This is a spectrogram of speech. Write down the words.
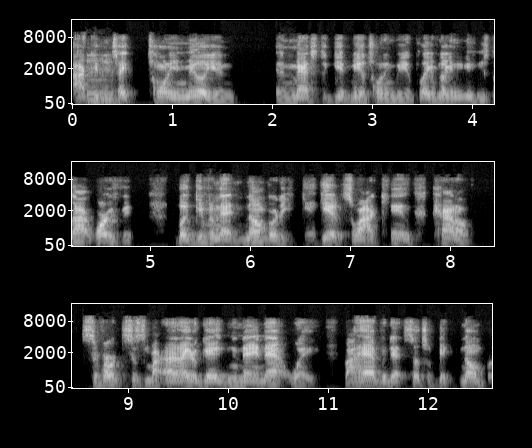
I can mm-hmm. take 20 million and match to get me a 20 million player. No, he's not worth it. But give him that number to get so I can kind of subvert the system by aggregating in that way by having that such a big number.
